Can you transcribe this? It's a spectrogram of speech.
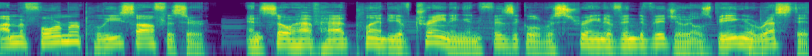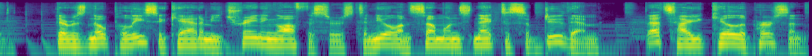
I'm a former police officer, and so have had plenty of training in physical restraint of individuals being arrested. There is no police academy training officers to kneel on someone's neck to subdue them, that's how you kill a person.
